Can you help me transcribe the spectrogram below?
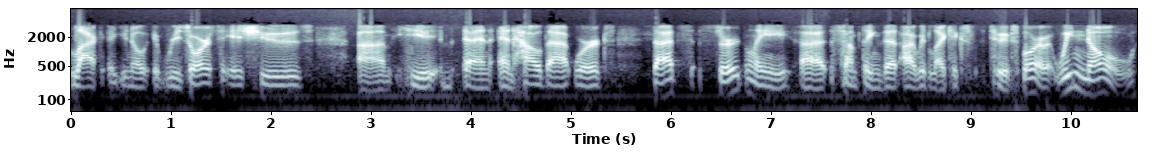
lack, you know, resource issues. Um, he and and how that works. That's certainly uh, something that I would like ex- to explore. But We know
